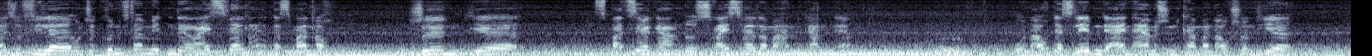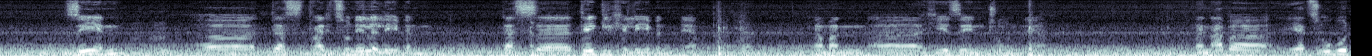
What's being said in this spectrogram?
Also viele Unterkünfte mitten der Reisfelder, dass man noch schön hier Spaziergang durch Reisfelder machen kann. Ja? Und auch das Leben der Einheimischen kann man auch schon hier sehen. Mhm. äh, das traditionelle Leben, das äh, tägliche Leben, ja, Ja. kann man äh, hier sehen schon. Ja. Dann aber jetzt Ubud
